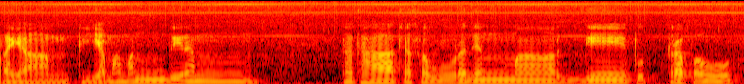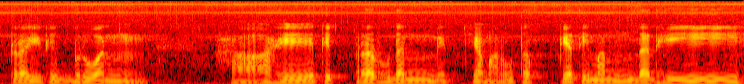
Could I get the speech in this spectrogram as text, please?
प्रयान्ति यममन्दिरम्। तथा च सौरजन्मार्गे पुत्रपौत्र इति ब्रुवन्। हाहेति प्ररुदन्नित्यमनुतप्यति मन्दधीः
